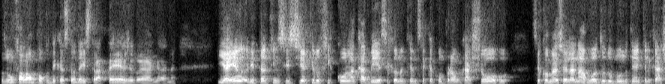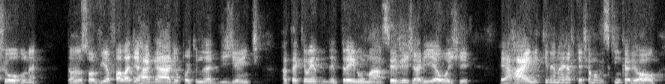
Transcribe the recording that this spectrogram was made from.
Nós vamos falar um pouco da questão da estratégia do RH, né? E aí, de tanto insistir, aquilo ficou na cabeça, que eu não entendo, você quer comprar um cachorro, você começa a olhar na rua, todo mundo tem aquele cachorro, né? Então, eu só via falar de RH, de oportunidade de gente, até que eu entrei numa cervejaria, hoje é a Heineken, né? Na época chamava Skin Cariol,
